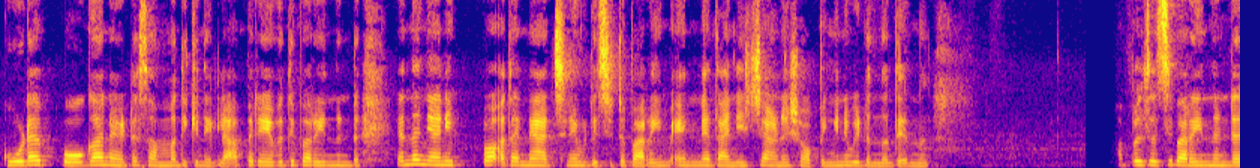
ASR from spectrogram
കൂടെ പോകാനായിട്ട് സമ്മതിക്കുന്നില്ല. അപ്പോൾ രേവതി പറയുന്നുണ്ട് എന്നാൽ ഞാൻ ഇപ്പോൾ തന്നെ അച്ഛനെ വിളിച്ചിട്ട് പറയും എന്നെ തനിച്ചാണ് ഷോപ്പിങ്ങിന് വിടുന്നതെന്ന്. അപ്പോൾ സച്ചി പറയുന്നുണ്ട്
